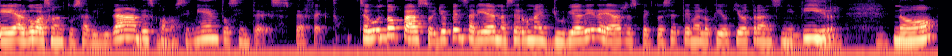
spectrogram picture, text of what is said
Eh, algo basado en tus habilidades, conocimientos, intereses. Perfecto. Segundo paso, yo pensaría en hacer una lluvia de ideas respecto a ese tema, lo que yo quiero transmitir, ¿no?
